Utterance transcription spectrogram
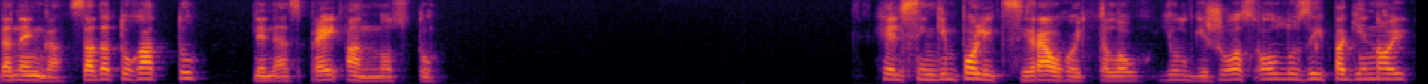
ja nenga 100 000 nenäspray annostu. Helsingin poliisi rauhoittelu julkisuus ollusi paginoi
